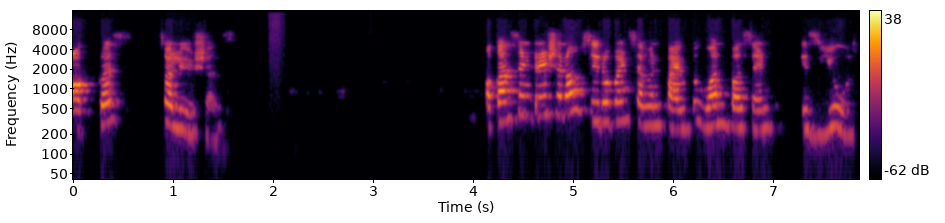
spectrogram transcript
aqueous solutions. A concentration of 0.75 to 1% is used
